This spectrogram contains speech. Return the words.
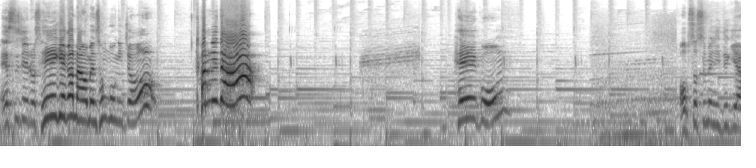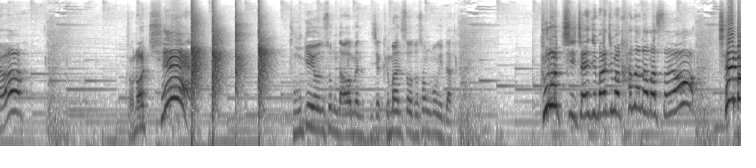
SJ로 3개가 나오면 성공이죠. 갑니다! 해공. 없었으면 이득이야. 그렇지! 두 개 연속 나오면 이제 그만 써도 성공이다. 그렇지! 자 이제 마지막 하나 남았어요. 제발!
